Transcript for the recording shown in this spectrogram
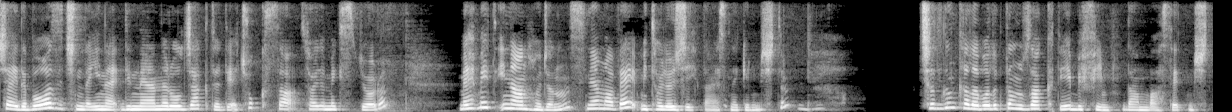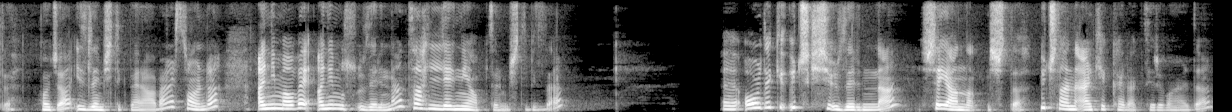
şeyde Boğaz içinde yine dinleyenler olacaktır diye çok kısa söylemek istiyorum. Mehmet İnan Hoca'nın sinema ve mitoloji dersine girmiştim. Çılgın Kalabalıktan Uzak diye bir filmden bahsetmişti hoca. İzlemiştik beraber. Sonra anima ve animus üzerinden tahlillerini yaptırmıştı bize. Ee, oradaki üç kişi üzerinden şey anlatmıştı. Üç tane erkek karakteri vardı.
